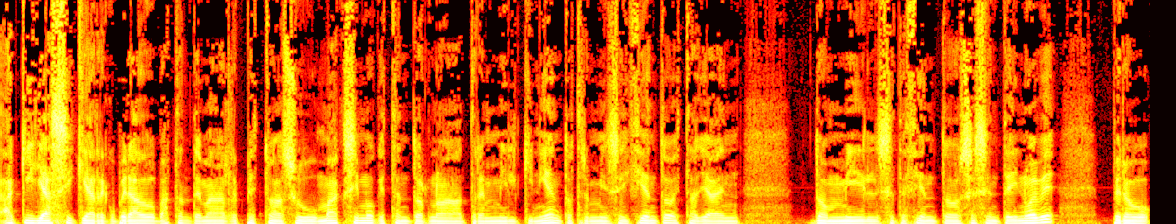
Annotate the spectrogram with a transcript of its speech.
aquí ya sí que ha recuperado bastante más respecto a su máximo, que está en torno a 3.500, 3.600, está ya en 2.769, pero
